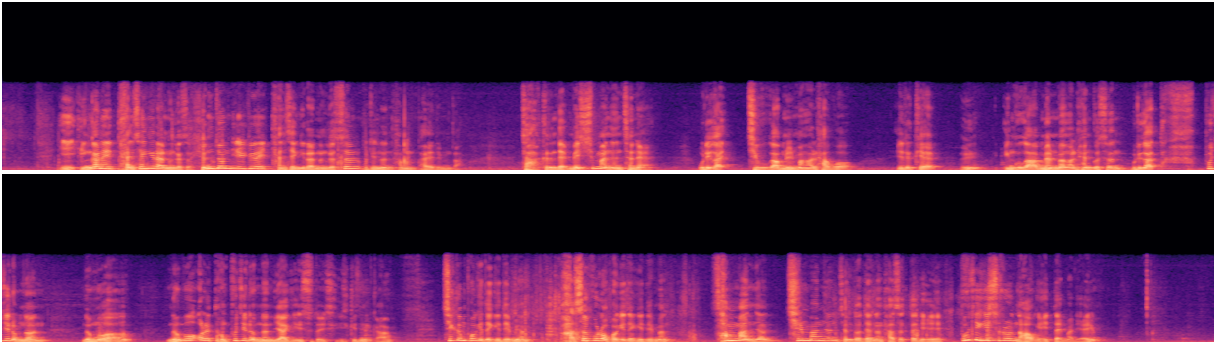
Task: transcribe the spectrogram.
이 인간의 탄생이라는 것을 현존 인류의 탄생이라는 것을 우리는 한번 봐야 됩니다. 자 그런데 몇십만 년 전에 우리가 지구가 멸망을 하고 이렇게 인구가 멸망을 한 것은 우리가 다 부질없는 너무 너무 오랫동안 부질없는 이야기일 수도 있겠으니까? 지금 보게 되게 되면 화석으로 보게 되게 되면 3만 년 7만 년 정도 되는 화석들이 부지기수로 나오게 이 말이에요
